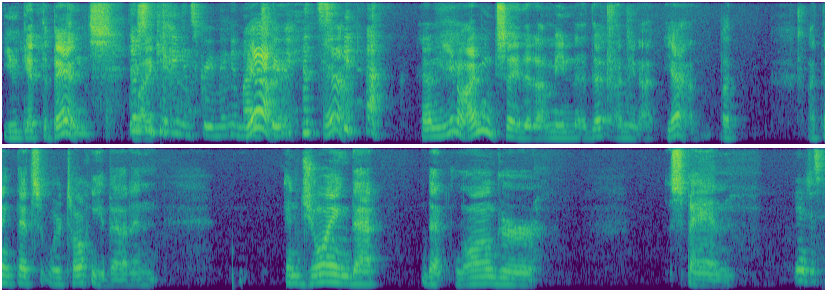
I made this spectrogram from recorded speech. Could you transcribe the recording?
you get the bends. There's some kicking and screaming in my Yeah, experience. yeah. And you know, I wouldn't say that. I mean, I mean, I, yeah, but I think that's what we're talking about, and enjoying that that longer span. yeah just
